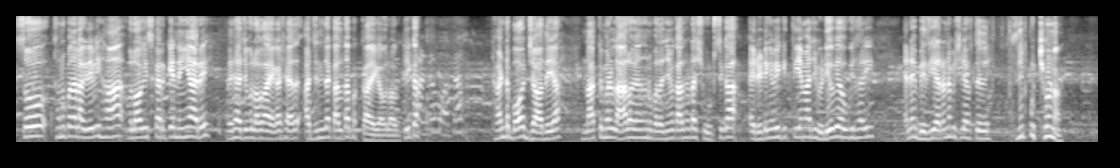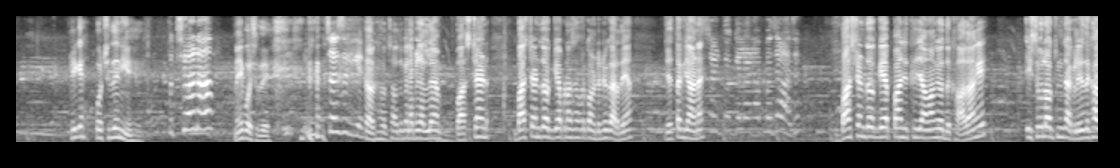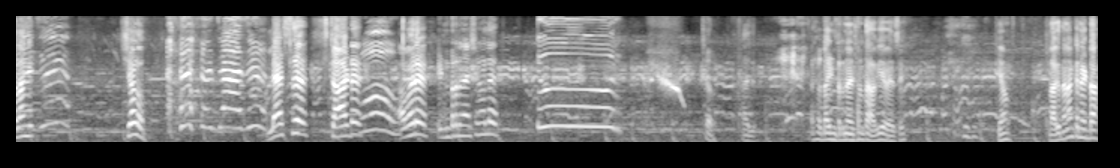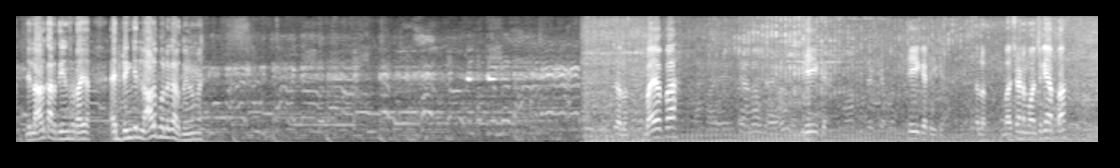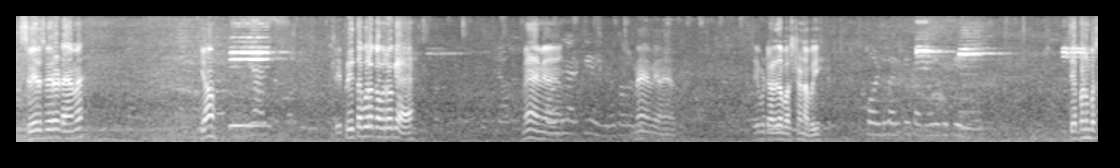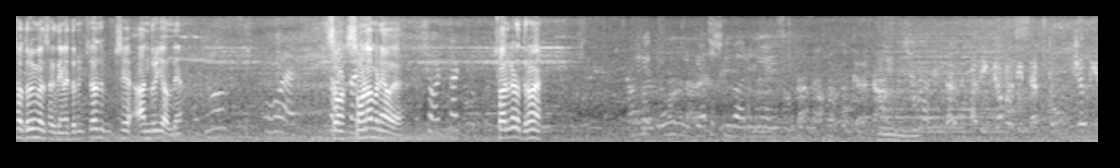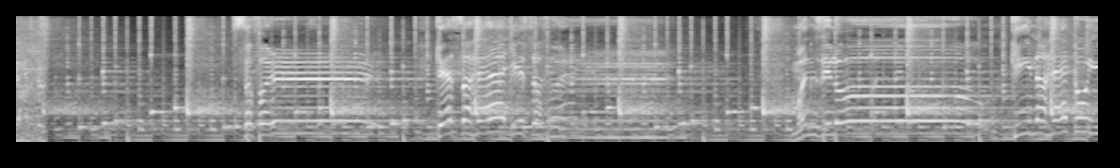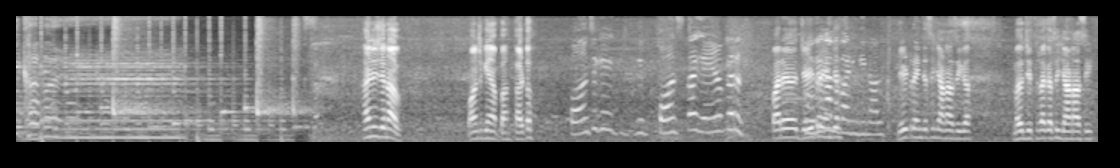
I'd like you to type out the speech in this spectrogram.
ਸੋ ਤੁਹਾਨੂੰ ਪਤਾ ਲੱਗ ਜਾਏ ਵੀ ਹਾਂ ਵਲੌਗ ਇਸ ਕਰਕੇ ਨਹੀਂ ਆ ਰਹੇ। ਵੈਸੇ ਅੱਜ ਵਲੌਗ ਆਏਗਾ ਸ਼ਾਇਦ ਅੱਜ ਨਹੀਂ ਤਾਂ ਕੱਲ ਤਾਂ ਪੱਕਾ ਆਏਗਾ ਵਲੌਗ ਠੀਕ ਆ? ਠੰਡਾ ਬਹੁਤ ਆ। ਠੰਡ ਬਹੁਤ ਜ਼ਿਆਦਾ ਆ। ਨੱਕ ਮੇਰਾ ਲਾਲ ਹੋ ਜਾਂਦਾ ਤੁਹਾਨੂੰ ਪਤਾ ਜਿਵੇਂ ਕੱਲ ਸਾਡਾ ਸ਼ੂਟ ਸੀਗਾ ਐਡੀਟਿੰਗ ਵੀ ਕੀਤੀ ਹੈ ਮੈਂ ਅੱਜ ਵੀਡੀਓ ਵੀ ਆਊਗੀ ਸਾਰੀ। ਇਹਨੇ ਬਿਜ਼ੀ ਆ ਰਿਹਾ ਨਾ ਪਿਛਲੇ ਹਫ਼ਤੇ ਦੇ ਤੁਸੀਂ ਪੁੱਛੋ ਨਾ ਠੀਕ ਹੈ ਪੁੱਛਦੇ ਨਹੀਂ ਇਹ ਪੁੱਛਿਓ ਨਾ ਨਹੀਂ ਪੁੱਛਦੇ ਚੱਲ ਚਲੀਏ ਚਲ ਸਭ ਤੋਂ ਪਹਿਲਾਂ ਆਪਾਂ ਚੱਲਦੇ ਹਾਂ ਬੱਸ ਸਟੈਂਡ ਬੱਸ ਸਟੈਂਡ ਤੋਂ ਅੱਗੇ ਆਪਣਾ ਸਫ਼ਰ ਕੰਟੀਨਿਊ ਕਰਦੇ ਹਾਂ ਜਿੱਥੇ ਤੱਕ ਜਾਣਾ ਹੈ ਸਟੈਂਡ ਤੋਂ ਅੱਗੇ ਲੈਣਾ ਆਪਾਂ ਜਹਾਜ਼ ਬੱਸ ਸਟੈਂਡ ਤੋਂ ਅੱਗੇ ਆਪਾਂ ਜਿੱਥੇ ਜਾਵਾਂਗੇ ਉਹ ਦਿਖਾ ਦਾਂਗੇ। ਇਸ ਵਲੌਗ ਚ ਨਹੀਂ ਤਾਂ ਅਗਲੇ 'ਚ ਦਿਖਾ ਦਾਂਗੇ। ਚਲੋ। ਜਹਾਜ਼। Let's start Wow. Our international tour ਚਲੋ ਆ ਜਾ ਸਾਡਾ ਇੰਟਰਨੈਸ਼ਨਲ ਤਾਂ ਆ ਵੀ ਹੈ ਵੈਸੇ। ਕਿਉਂ? ਲੱਗਦਾ ਨਾ ਕੈਨੇਡਾ, ਜੇ ਲਾਲ ਕਰ ਦਈਏ ਥੋੜਾ ਜਿਹਾ। ਐਡਿਟਿੰਗ 'ਚ ਲਾਲ ਫੁੱਲ ਕਰ ਦੂੰ ਇਹਨੂੰ ਮੈਂ। ਚਲੋ, ਬਾਏ ਆਪਾ। ਠੀਕ ਹੈ। ਠੀਕ ਹੈ ਠੀਕ ਹੈ। ਚਲੋ, ਬੱਸ ਸਟੈਂਡ ਪਹੁੰਚ ਗਏ ਆਪਾਂ। ਸਵੇਰੇ ਸਵੇਰੇ ਟਾਈਮ ਹੈ। ਕਿਉਂ? ਤੇ ਪ੍ਰੀਤਾ ਪੂਰਾ ਕਵਰ ਹੋ ਕੇ ਆਇਆ। ਮੈਂ ਐਵੇਂ ਆਇਆ। ਮੈਂ ਐਵੇਂ ਆਇਆ। ਇਹ ਬਟਾਲੇ ਦਾ ਬੱਸ ਸਟੈਂਡ ਆ ਬਾਈ। ਹੋਲਡ ਕਰਕੇ ਕਵਰ ਹੋ ਕੇ ਤੇ ਆਪਾਂ ਨੂੰ ਬੱਸ ਉਧਰੋਂ ਵੀ ਮਿਲ ਸਕਦੀਆਂ ਨੇ ਇਧਰੋਂ ਚੱਲ ਸੇ- ਅੰਦਰੋਂ ਹੀ ਚੱਲਦੇ ਆ ਹਾਂ ਉਹ ਹੈ ਸੋਹ- ਸੋਹਣਾ ਬਣਿਆ ਹੋਇਆ ਹੈ ਸ਼ਾਰਟਕਟ ਸ਼ਾਰਟਕਟ ਉਧਰੋਂ ਹੈ ਮੈਨੂੰ ਇਧਰੋਂ ਹੋਣ ਲੱਗਿਆ ਪਿਛਲੀ ਵਾਰ ਮੈਂ ਆਈ ਸੀ सफर कैसा है ये सफर ਹਾਂਜੀ ਜਨਾਬ ਪਹੁੰਚ ਗਏ ਆਪਾਂ ਕਾਟੋ ਪਹੁੰਚ ਗਏ ਪਹੁੰਚ ਤਾਂ ਗਏ ਆ ਪਰ ਪਰ ਜਿਹੜੀ ਉਹਦੇ ਟ੍ਰੇਨ ਨਾਲ 'ਚ ਬਣ ਗਈ ਨਾਲ। ਜਿਹੜੀ ਟ੍ਰੇਨ 'ਚ ਅਸੀਂ ਜਾਣਾ ਸੀਗਾ ਮਤਲਬ ਜਿੱਥੇ ਤੱਕ ਅਸੀਂ ਜਾਣਾ ਸੀ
